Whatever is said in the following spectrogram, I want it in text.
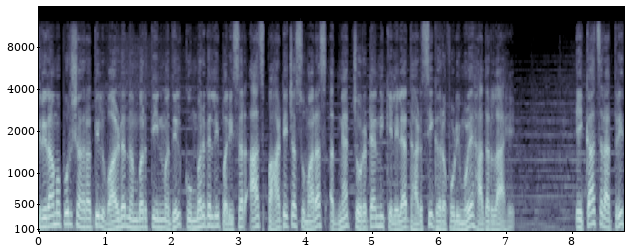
श्रीरामपूर शहरातील वार्ड नंबर तीन मधील कुंभरगल्ली परिसर आज पहाटेच्या सुमारास अज्ञात चोरट्यांनी केलेल्या धाडसी घरफोडीमुळे हादरला आहे. एकाच रात्रीत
